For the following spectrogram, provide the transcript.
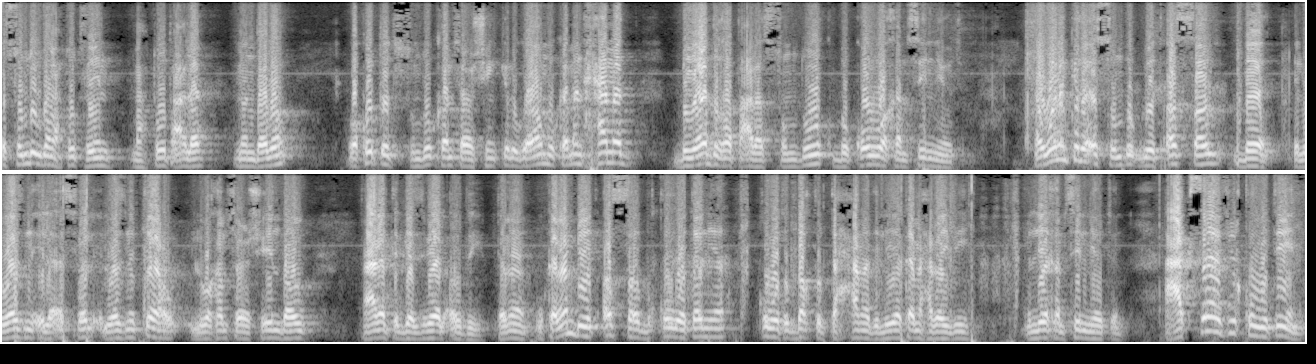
الصندوق ده محطوط فين؟ محطوط على منضدة. وكتلة الصندوق 25 كيلو جرام وكمان حمد بيضغط على الصندوق بقوة 50 نيوتن. اولا كده الصندوق بيتأثر بالوزن إلى أسفل الوزن بتاعه اللي هو 25 ضرب عجلة الجاذبية الأرضية. تمام؟ وكمان بيتأثر بقوة تانية قوة الضغط بتاع حمد اللي هي كام يا حبايبي؟ اللي هي 50 نيوتن. عكسها في قوتين.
